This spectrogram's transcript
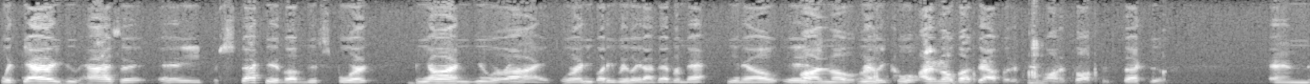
with Gary, who has a, a perspective of this sport beyond you or I or anybody really that I've ever met. You know, is well, I don't know. really cool. I don't know about that, but if you want to talk perspective, and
